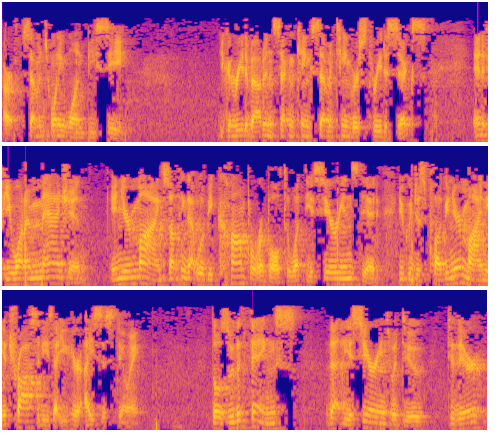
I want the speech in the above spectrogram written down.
or 721 BC. You can read about it in 2 Kings 17, verse 3 to 6. And if you want to imagine in your mind something that would be comparable to what the Assyrians did, you can just plug in your mind the atrocities that you hear ISIS doing. Those are the things that the Assyrians would do to their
